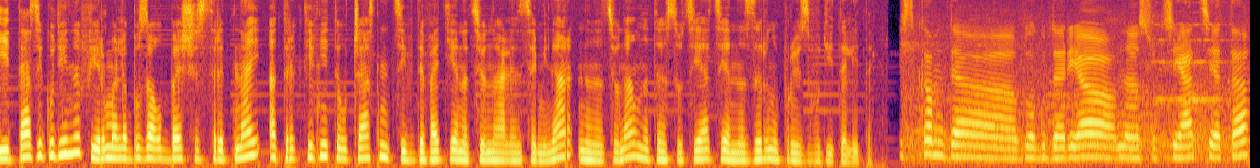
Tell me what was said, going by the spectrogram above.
И тази година фирма Лебозол беше сред най-атрактивните участници в деветия национален семинар на Националната асоциация на зърнопроизводителите. Искам да благодаря на асоциацията,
